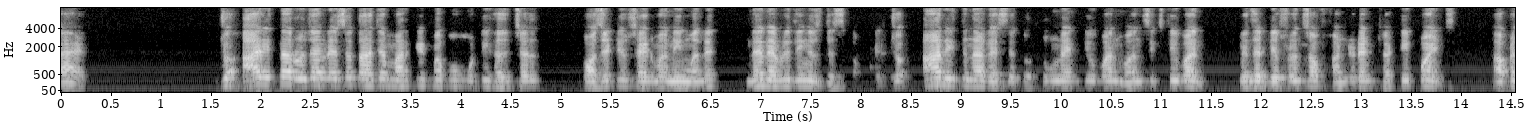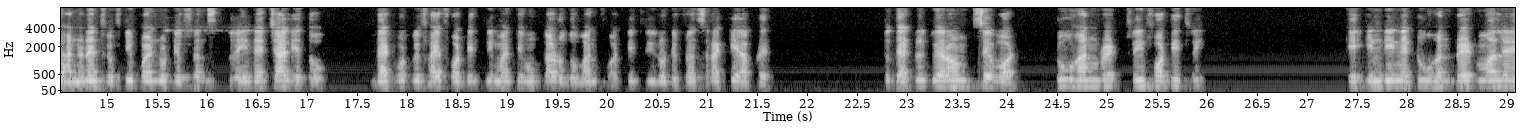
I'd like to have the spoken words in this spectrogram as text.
bad જો આ રીતના રુઝાન રહેશે તો આજે માર્કેટમાં બહુ મોટી હલચલ પોઝિટિવ સાઈડમાં નહીં મળે દેન એવરીથિંગ ઇઝ ડિસ્કાઉન્ટેડ જો આ રીતના રહેશે તો two ninety one one sixty one means a difference of hundred and thirty point આપણે હંડ્રેડ એન્ડ ફિફ્ટી પોઈન્ટનું ડિફરન્સ લઈને ચાલીએ તો બી ફાઈવ ફોર્ટી થ્રી માંથી હું કાઢું તો વન ફોર્ટી થ્રી નો ડિફરન્સ રાખીએ આપણે. તો that will be around say what two hundred three forty three કે ઇન્ડીને ટુ હંડ્રેડ મળે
